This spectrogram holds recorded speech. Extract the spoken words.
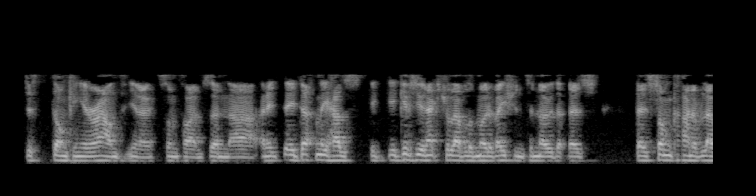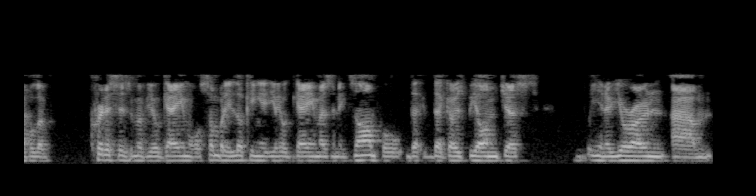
just donking it around. You know, sometimes, and uh, and it, it definitely has. It, it gives you an extra level of motivation to know that there's there's some kind of level of criticism of your game or somebody looking at your game as an example that, that goes beyond just you know your own um,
